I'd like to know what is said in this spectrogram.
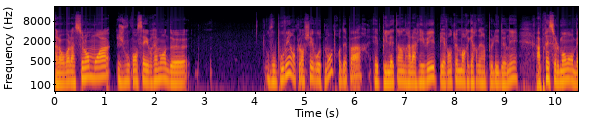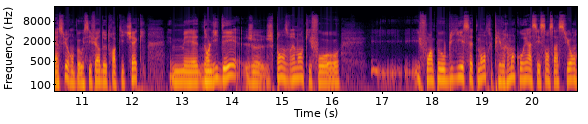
Alors voilà, selon moi, je vous conseille vraiment de... Vous pouvez enclencher votre montre au départ et puis l'éteindre à l'arrivée, puis éventuellement regarder un peu les données. Après, sur le moment, bien sûr, on peut aussi faire deux trois petits checks mais dans l'idée, je, je, pense vraiment qu'il faut, il faut un peu oublier cette montre et puis vraiment courir à ses sensations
